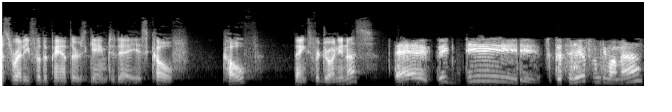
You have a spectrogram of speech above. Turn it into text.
Us ready for the Panthers game today is Kof. Kof, thanks for joining us. Hey, Big D. It's good to hear from you, my man.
